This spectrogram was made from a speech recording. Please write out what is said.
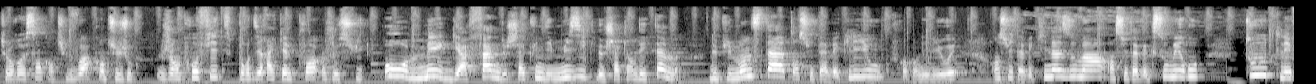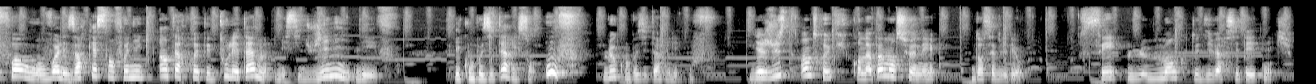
Tu le ressens quand tu le vois, quand tu joues. J'en profite pour dire à quel point je suis méga fan de chacune des musiques, de chacun des thèmes. Depuis Mondstadt, ensuite avec Liu, je crois qu'on dit Liu, ensuite avec Inazuma, ensuite avec Sumeru. Toutes les fois où on voit les orchestres symphoniques interpréter tous les thèmes, mais c'est du génie. Les, les compositeurs, ils sont ouf. Le compositeur, il est ouf. Il y a juste un truc qu'on n'a pas mentionné dans cette vidéo. C'est le manque de diversité ethnique.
